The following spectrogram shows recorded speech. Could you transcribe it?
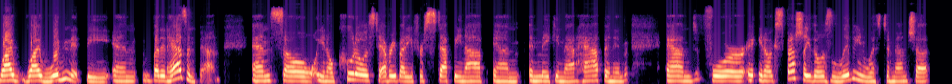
why why wouldn't it be and but it hasn't been and so, you know, kudos to everybody for stepping up and and making that happen. And and for you know, especially those living with dementia,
